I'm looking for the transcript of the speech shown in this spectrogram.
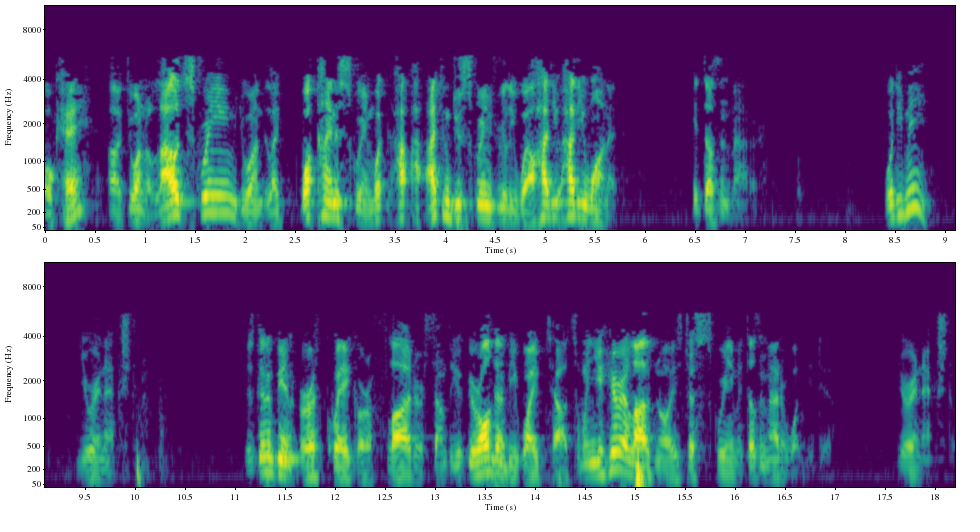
Okay. Uh, do you want a loud scream? Do you want like what kind of scream? What how, I can do screams really well. How do you how do you want it? It doesn't matter. What do you mean? You're an extra. There's going to be an earthquake or a flood or something. You're all going to be wiped out. So when you hear a loud noise, just scream. It doesn't matter what you do. You're an extra.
